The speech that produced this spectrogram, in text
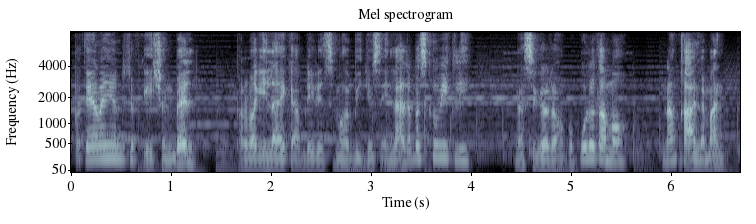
pati na rin yung notification bell para maging like updated sa mga videos na ilalabas ko weekly na sigurado pupulutan mo ng kaalaman.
